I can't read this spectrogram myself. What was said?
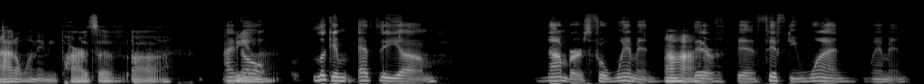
I don't want any parts of uh. I know. Looking at the um numbers for women, Uh-huh. there have been 51 women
